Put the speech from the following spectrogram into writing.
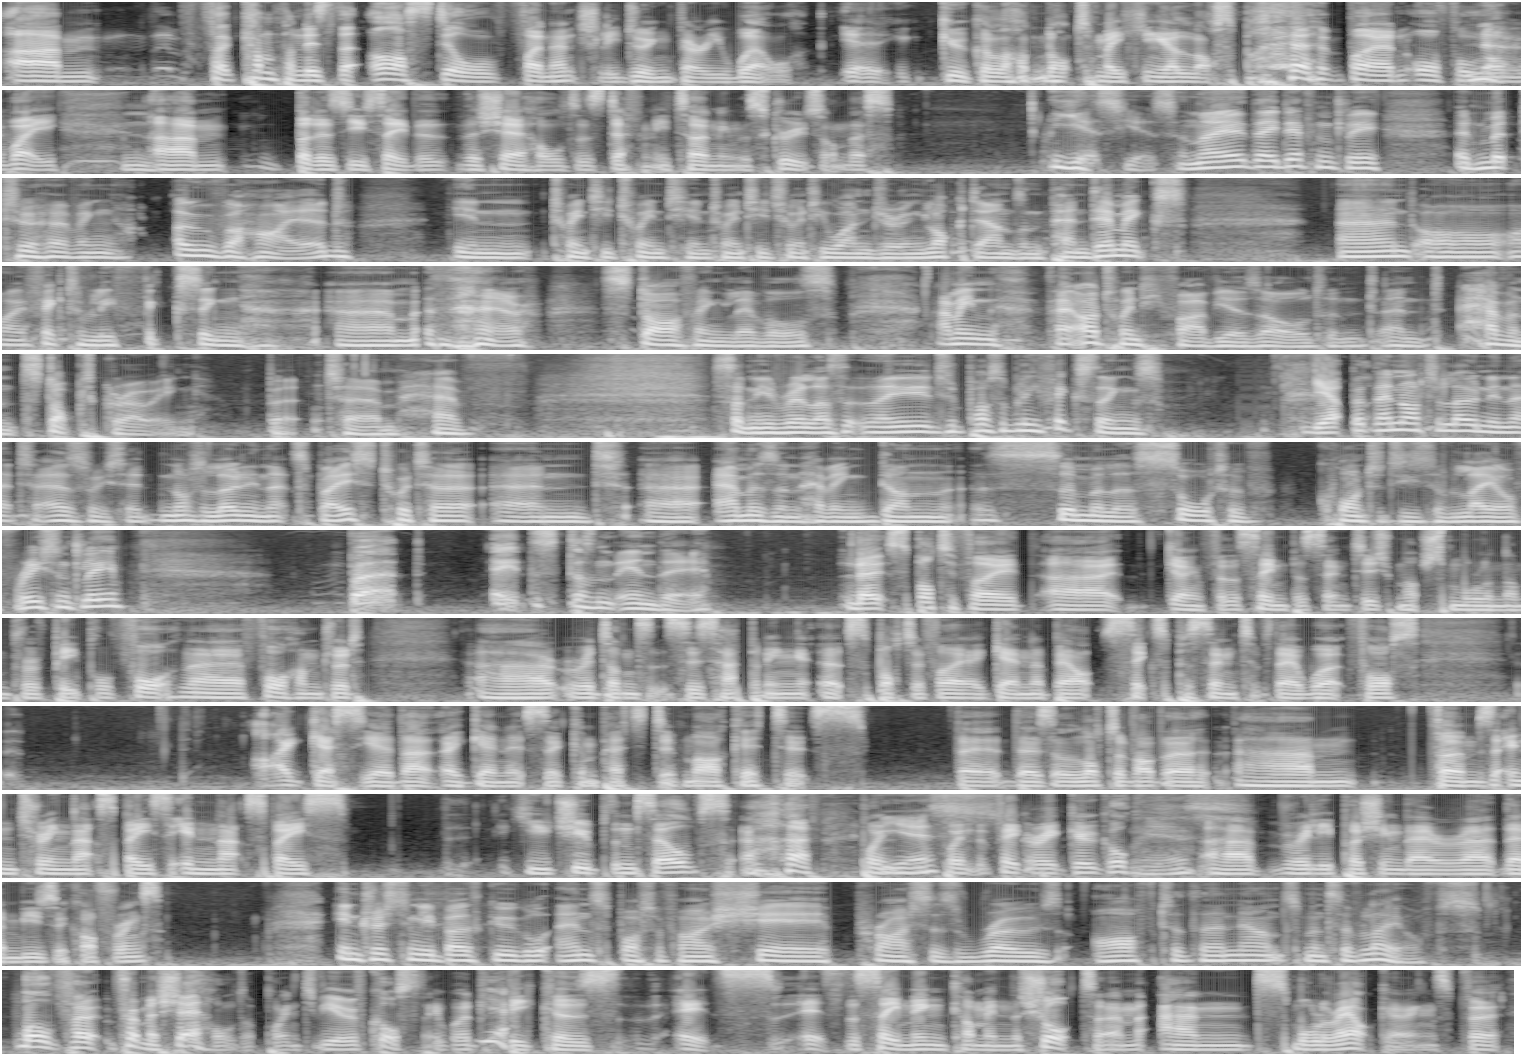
Um, for companies that are still financially doing very well, uh, Google are not making a loss by, by an awful no. long way. No. Um, but as you say, the, the shareholders definitely turning the screws on this. Yes, yes, and they they definitely admit to having overhired in 2020 and 2021 during lockdowns and pandemics and are, are effectively fixing um, their staffing levels. I mean, they are 25 years old and, and haven't stopped growing, but um, have suddenly realised that they needed to possibly fix things. Yep. But they're not alone in that, as we said, not alone in that space. Twitter and uh, Amazon having done a similar sort of quantities of layoff recently. But it doesn't end there. No, Spotify uh, going for the same percentage, much smaller number of people, four, uh, 400 uh, redundancies happening at Spotify. Again, about 6% of their workforce. I guess, yeah, that again, it's a competitive market. It's there, There's a lot of other um, firms entering that space, in that space. YouTube themselves, point, yes. point the figure at Google, yes. Uh, really pushing their uh, their music offerings. Interestingly, both Google and Spotify share prices rose after the announcements of layoffs. Well, for, from a shareholder point of view, of course they would, yeah. because it's it's the same income in the short term and smaller outgoings. For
